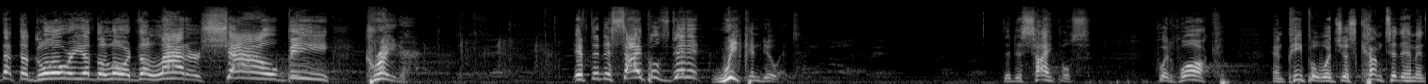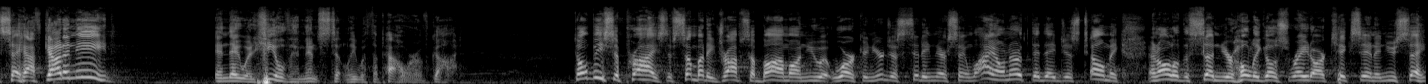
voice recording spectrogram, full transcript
that the glory of the Lord, the latter shall be greater. If the disciples did it, we can do it the disciples would walk and people would just come to them and say, I've got a need. And they would heal them instantly with the power of God. Don't be surprised if somebody drops a bomb on you at work and you're just sitting there saying, Why on earth did they just tell me? And all of a sudden your Holy Ghost radar kicks in and you say,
